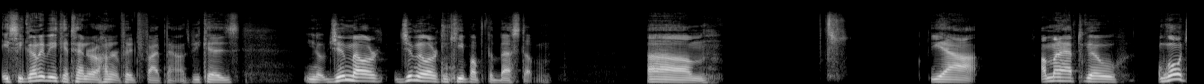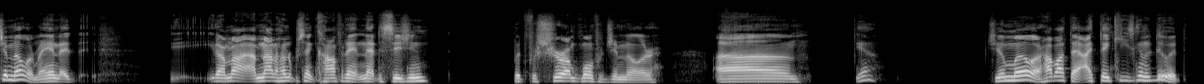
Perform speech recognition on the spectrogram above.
is he going to be a contender 155 pounds? Because you know Jim Miller, Jim Miller can keep up the best of them. Um, yeah, I'm gonna have to go. I'm going with Jim Miller, man. It, you know, I'm not I'm not 100 percent confident in that decision, but for sure I'm going for Jim Miller. Um, yeah, Jim Miller. How about that? I think he's gonna do it.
